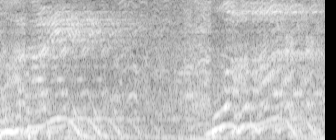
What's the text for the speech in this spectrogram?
महातारी। बुआ हमार।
